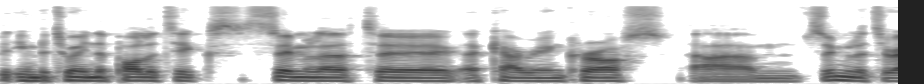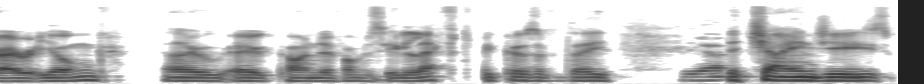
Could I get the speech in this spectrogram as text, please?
in between the politics, similar to a Karrion Kross, um, similar to Eric Young, who, who kind of obviously left because of the Yeah. the changes.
